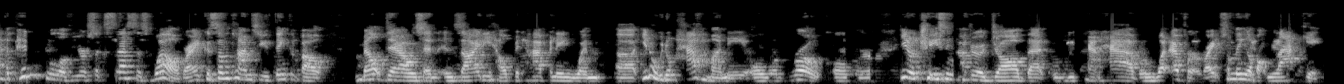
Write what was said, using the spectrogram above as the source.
at the pinnacle of your success as well, right? Because sometimes you think about meltdowns and anxiety helping happening when uh, you know we don't have money or we're broke or we're you know chasing after a job that we can't have or whatever, right? Something about lacking,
